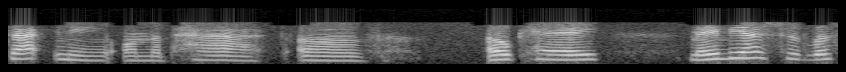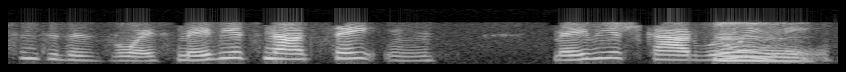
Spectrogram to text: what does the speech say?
set me on the path of, okay, maybe I should listen to this voice. Maybe it's not Satan. Maybe it's God wooing mm. me.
